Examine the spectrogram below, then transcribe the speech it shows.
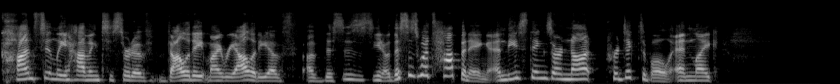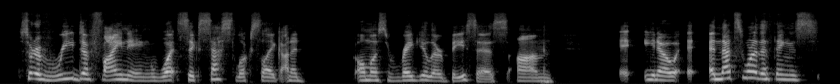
constantly having to sort of validate my reality of of this is, you know, this is what's happening and these things are not predictable and like sort of redefining what success looks like on a almost regular basis. Um you know, and that's one of the things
